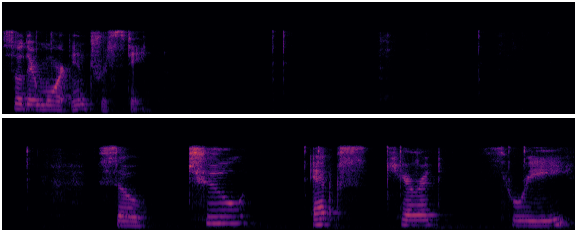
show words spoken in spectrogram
So they're more interesting. So 2x caret 3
